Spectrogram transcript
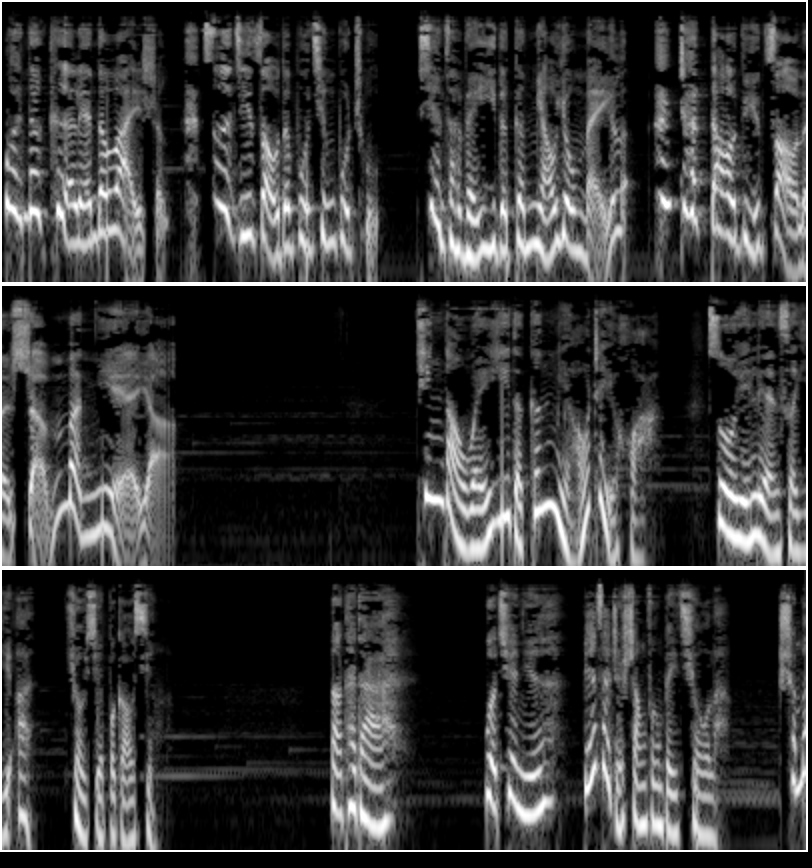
我那可怜的外甥自己走的不清不楚，现在唯一的根苗又没了，这到底造了什么孽呀？”听到“唯一的根苗”这话，素云脸色一暗，有些不高兴了。老太太，我劝您别在这伤风悲秋了。什么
